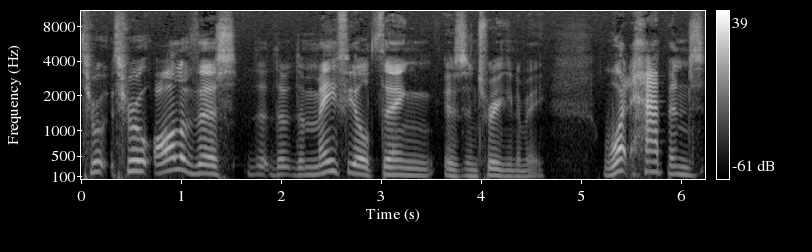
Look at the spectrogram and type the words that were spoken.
through through all of this, the, the, the Mayfield thing is intriguing to me. What happens?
